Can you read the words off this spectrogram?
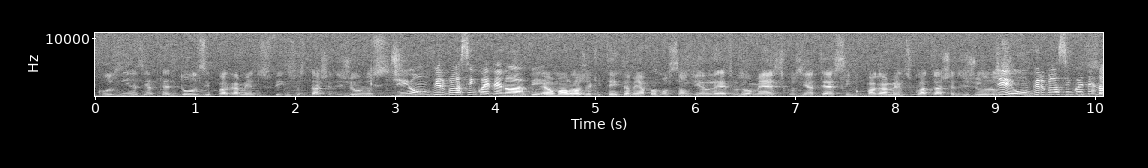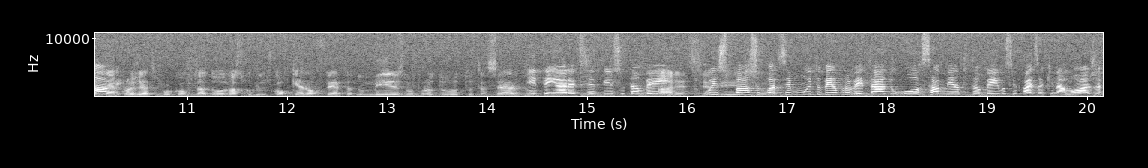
cozinhas em até 12 pagamentos fixos, taxa de juros. De 1,59. É uma loja que tem também a promoção de eletrodomésticos em até 5 pagamentos com a taxa de juros. De Você tem 1,59. Projetos por computador, nós cobrimos qualquer oferta do mesmo produto, tá certo? E tem área de serviço também. Área de O serviço. espaço pode ser muito bem aproveitado. O orçamento também você faz aqui na loja.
